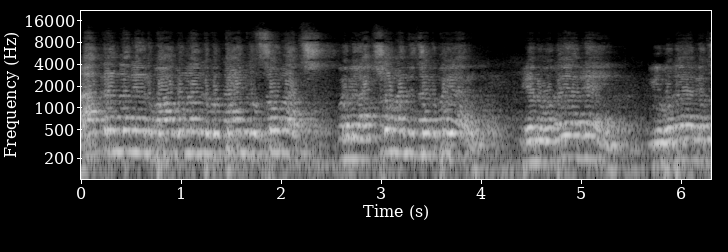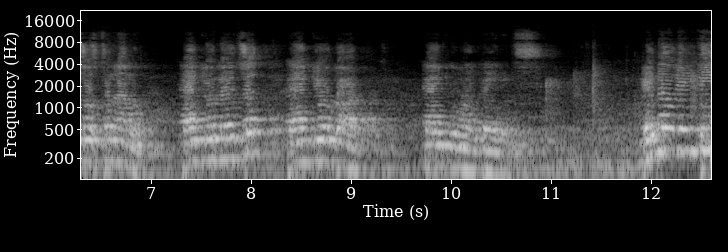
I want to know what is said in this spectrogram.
రాత్రంతా నేను బాగున్నందుకు థ్యాంక్ యూ సో మచ్ కొన్ని లక్షల మంది చనిపోయారు. నేను ఉదయాన్నే ఈ ఉదయాన్నే చూస్తున్నాను. Thank you nature thank you God thank you my parents రెండవది ఏంటి?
